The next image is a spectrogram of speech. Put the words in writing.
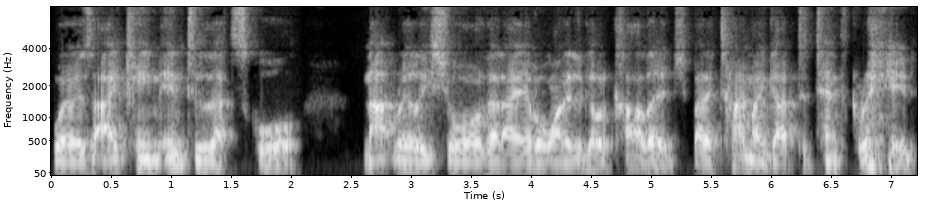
whereas I came into that school not really sure that I ever wanted to go to college. By the time I got to 10th grade,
